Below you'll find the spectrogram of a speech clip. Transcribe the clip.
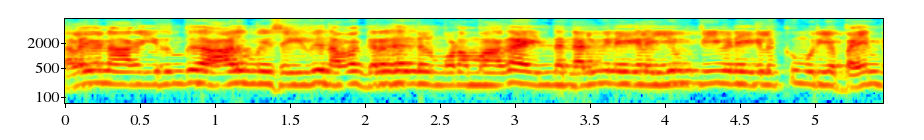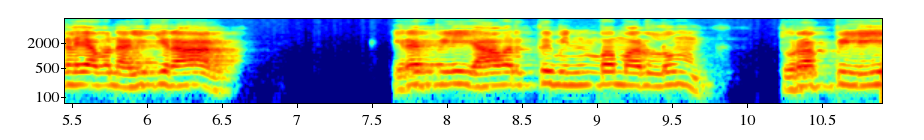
தலைவனாக இருந்து ஆளுமை செய்து நவ கிரகங்கள் மூலமாக இந்த நல்வினைகளையும் தீவினைகளுக்கும் உரிய பயன்களை அவன் அளிக்கிறான். இறப்பிலி யாவருக்கும் இன்பம் அருளும். துறப்பிலி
